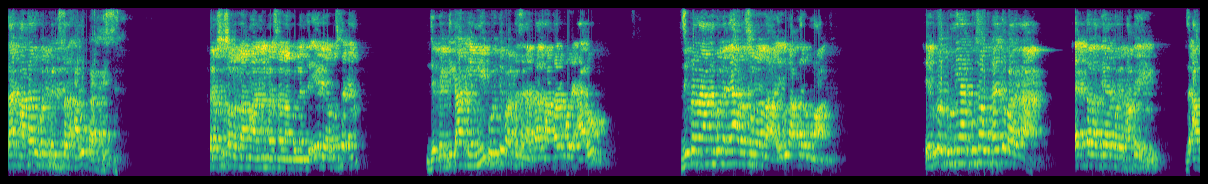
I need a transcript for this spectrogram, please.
তার মাথার উপরে ফেরেশতারা আরও কাঠ দিচ্ছে। সাল্লাল্লাহু আলাইহি ওয়াসাল্লাম বললেন যে, এর অবস্থা কেন? যে ব্যক্তি কাঠ এমনি বইতে পারতেছে না, তার মাথার উপরে আরও। জিবরাইল আমিন বললেন, ইয়া রাসূলুল্লাহ, এগুলো আপনার উম্মত। এগুলো দুনিয়ার বোঝা উঠাইতে পারে না। একতলা দেওয়ার পরে ভাবে যে, আর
